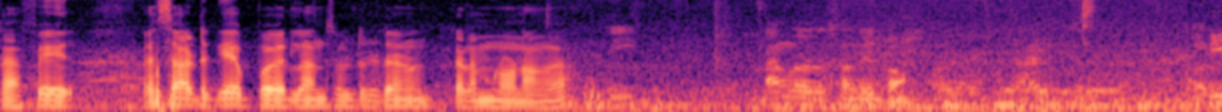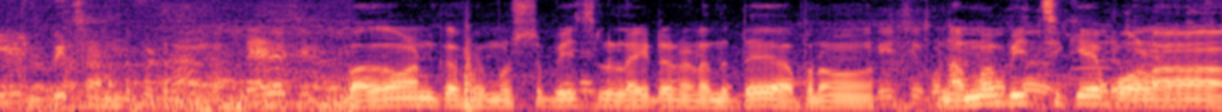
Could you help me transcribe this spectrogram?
கஃபே ரெசார்ட்டுக்கே போயிடலான்னு சொல்லிட்டு ரிட்டர்ன் கிளம்புனோம் நாங்கள் நாங்களும் ஒரு சந்திப்போம். பீச் நடந்து போயிட்டு இருந்தாங்க பகவான் கஃபே முடிச்சுட்டு பீச்சில் லைட்டாக நடந்துட்டு அப்புறம் நம்ம பீச்சுக்கே போகலாம்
